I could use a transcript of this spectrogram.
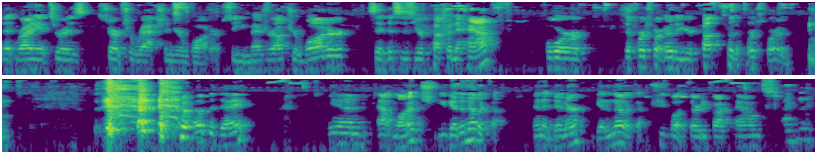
The right answer is start to ration your water. So you measure out your water, say this is your cup and a half for the first part, or your cup for the first part of the day. And at lunch, you get another cup. And at dinner, you get another cup. She's what, 35 pounds? Mhm.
